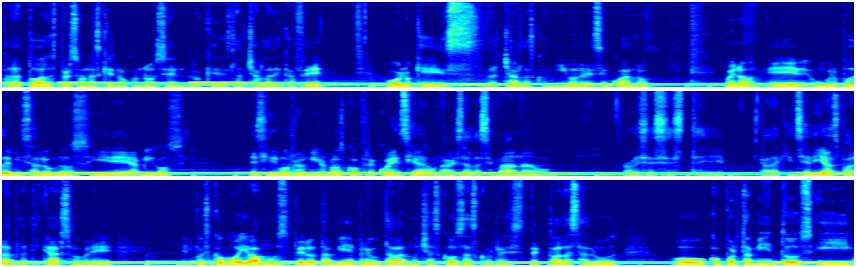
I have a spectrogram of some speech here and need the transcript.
para todas las personas que no conocen lo que es la charla de café o lo que es las charlas conmigo de vez en cuando. Bueno, eh, un grupo de mis alumnos y de amigos decidimos reunirnos con frecuencia, una vez a la semana o a veces este, cada 15 días, para platicar sobre pues cómo íbamos, pero también preguntaban muchas cosas con respecto a la salud o comportamientos y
